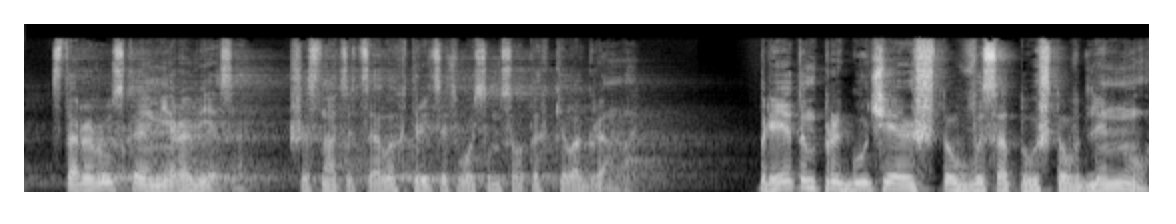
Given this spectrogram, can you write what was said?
– старорусская мера веса – 16,38 килограмма. При этом прыгучая что в высоту, что в длину.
